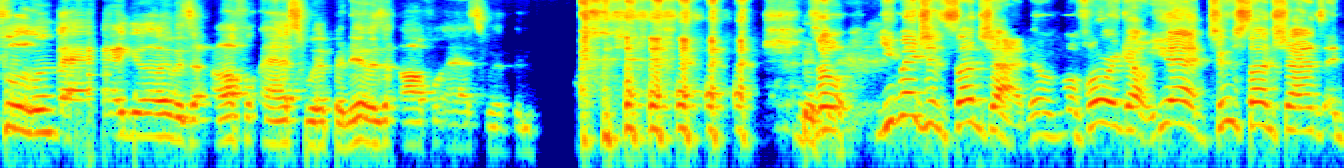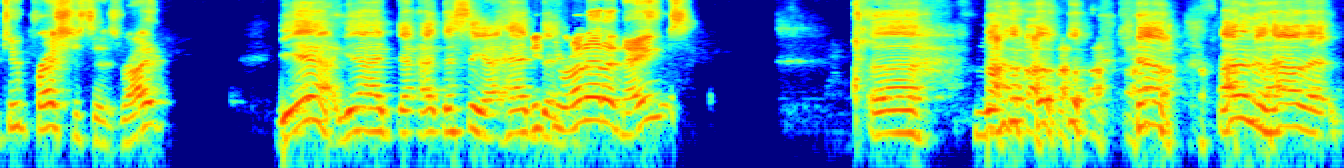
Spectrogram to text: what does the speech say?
pulling back. I go, it was an awful ass whipping. It was an awful ass whipping. so you mentioned sunshine before we go. You had two sunshines and two preciouses, right? Yeah, yeah. I, I, let's see. I had. Did the, you run out of names? Uh, no, no, I don't know how that.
